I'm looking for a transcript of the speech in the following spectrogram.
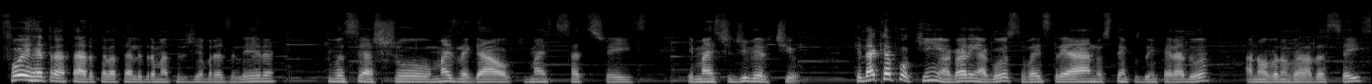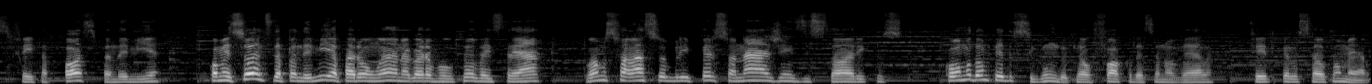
foi retratado pela teledramaturgia brasileira, que você achou mais legal, que mais te satisfez, que mais te divertiu? Que daqui a pouquinho, agora em agosto, vai estrear Nos Tempos do Imperador, a nova novela das seis, feita pós-pandemia. Começou antes da pandemia, parou um ano, agora voltou, vai estrear Vamos falar sobre personagens históricos, como Dom Pedro II, que é o foco dessa novela, feito pelo Celton Mello.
